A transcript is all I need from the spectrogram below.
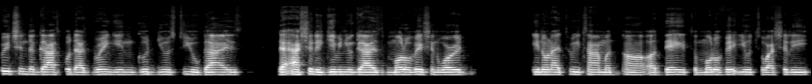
preaching the gospel, that's bringing good news to you guys, that actually giving you guys motivation word. you know, like three times a, uh, a day to motivate you to actually,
